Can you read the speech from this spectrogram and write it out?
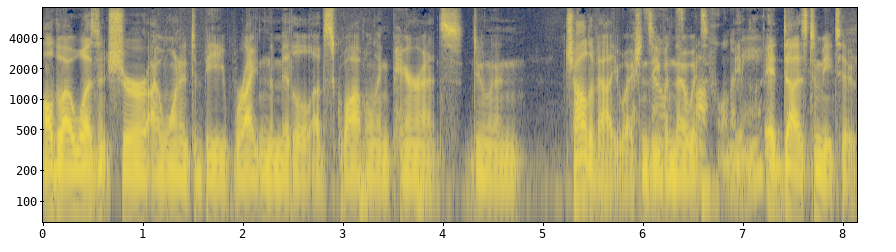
Although I wasn't sure I wanted to be right in the middle of squabbling parents doing child evaluations, even though it's awful to me. It, it does to me too.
